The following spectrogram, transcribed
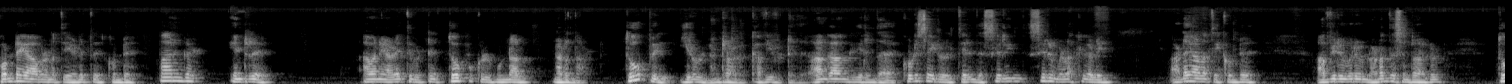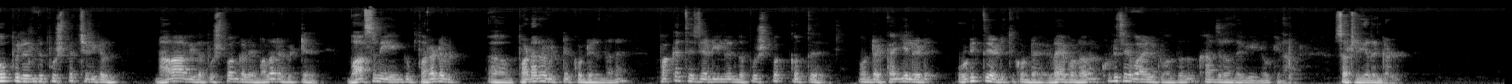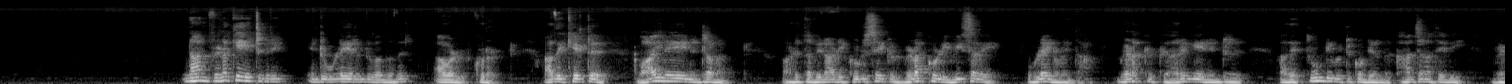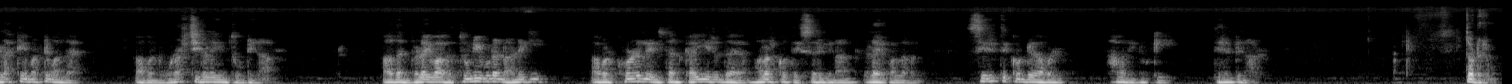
கொண்டை ஆபரணத்தை எடுத்து கொண்டு பாருங்கள். என்று அவனை அழைத்துவிட்டு தோப்புக்குள் முன்னால் நடந்தாள். தோப்பில் இருள் நன்றாக கவிவிட்டது. ஆங்காங்கு இருந்த குடிசைகளில் தெரிந்த சிறு சிறு விளக்குகளின் அடையாளத்தை கொண்டு அவ்விருவரும் நடந்து சென்றார்கள். தோப்பிலிருந்து புஷ்பச் செடிகள் நானாவித புஷ்பங்களை மலரவிட்டு வாசனை எங்கும் பரட படர விட்டு கொண்டிருந்தன. பக்கத்து செடியிலிருந்த புஷ்ப கொத்து ஒன்றை கையில் எடு ஒடித்து எடுத்துக்கொண்ட இளையவல்லவன் குடிசை வாயிலுக்கு வந்ததும் காஞ்சனதேவியை நோக்கினான். சற்று இருங்கள். நான் விளக்கை ஏற்றுகிறேன் என்று உள்ளே இருந்து வந்தது அவள் குரல். அதை கேட்டு வாயிலேயே நின்றவன் அடுத்த வினாடி குடிசைக்குள் விளக்கொளி வீசவே உள்ளே நுழைந்தான். விளக்குக்கு அருகே நின்று அதை தூண்டிவிட்டு கொண்டிருந்த காஞ்சனதேவி விளக்கை மட்டுமல்ல அவன் உணர்ச்சிகளையும் தூண்டினாள். அதன் விளைவாக துணிவுடன் அணுகி அவள் குழலில் தன் கையிருந்த மலர்கொத்தை செருகினான் இளைய பல்லவன். சிரித்துக்கொண்டு அவள் அவனை நோக்கி திரும்பினாள். தொடரும்.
